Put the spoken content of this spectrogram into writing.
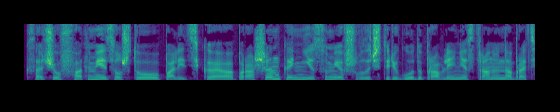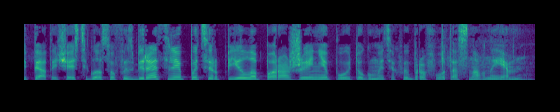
Косачев отметил, что политика Порошенко, не сумевшего за 4 года правления страной набрать и пятой части голосов избирателей, потерпела поражение по итогам этих выборов. Вот основные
